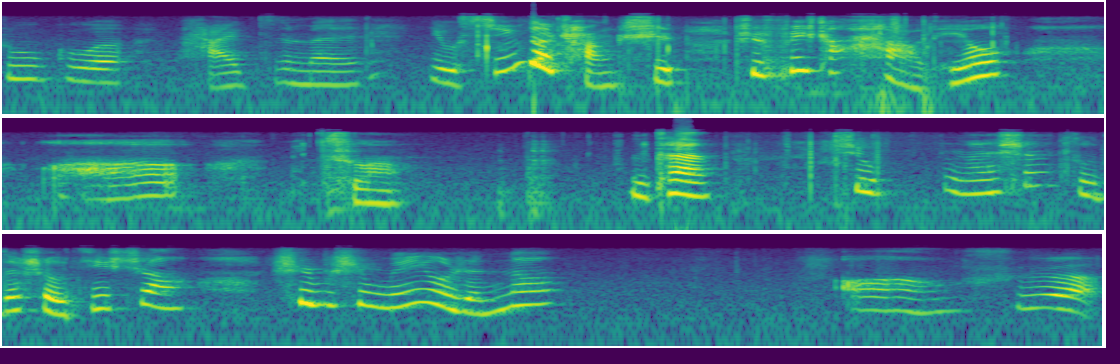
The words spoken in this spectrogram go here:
如果孩子们有新的尝试是非常好的哟。哦，没错，你看，就男生组的手机上是不是没有人呢？哦，是，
